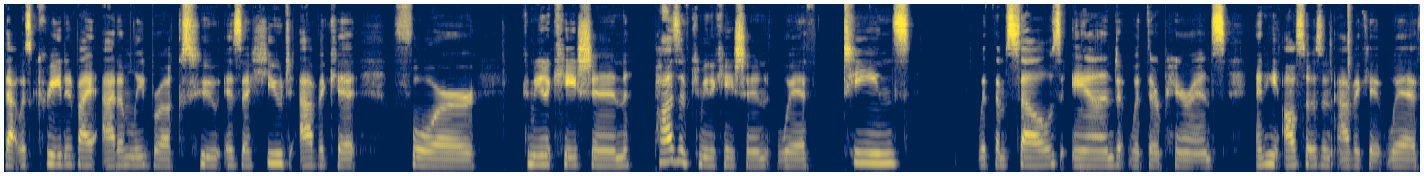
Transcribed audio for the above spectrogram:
that was created by Adam Lee Brooks, who is a huge advocate for communication, positive communication with teens, with themselves, and with their parents. And he also is an advocate with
